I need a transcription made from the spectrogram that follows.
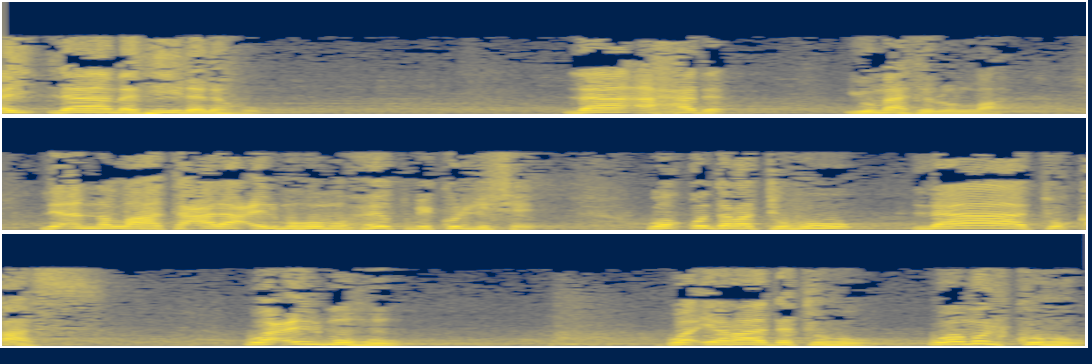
أي لا مثيل له. لا أحد. يماثل الله. لأن الله تعالى علمه محيط بكل شيء. وقدرته لا تقاس. وعلمه وإرادته وملكه.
